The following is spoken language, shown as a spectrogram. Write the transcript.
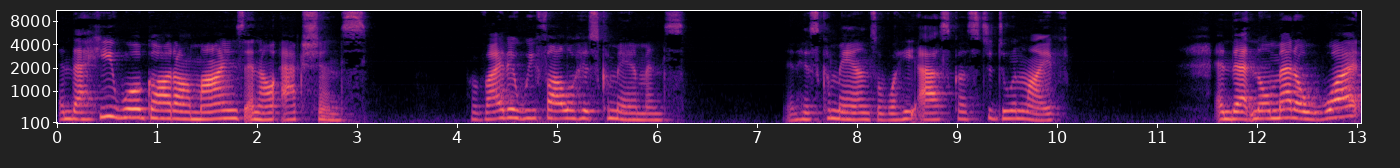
and that He will guard our minds and our actions, provided we follow His commandments and His commands of what He asks us to do in life and that no matter what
